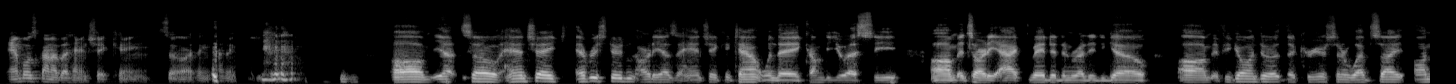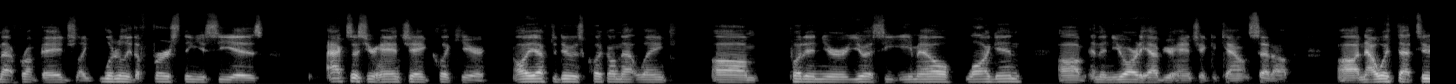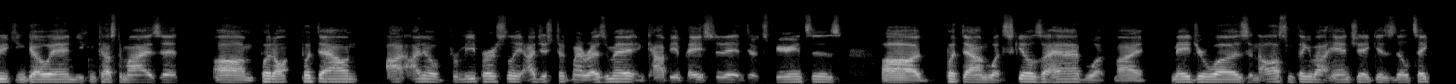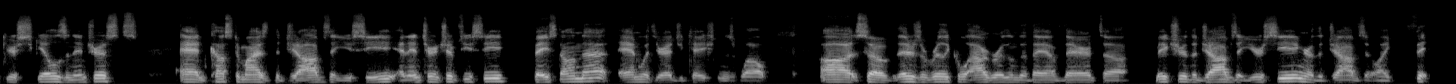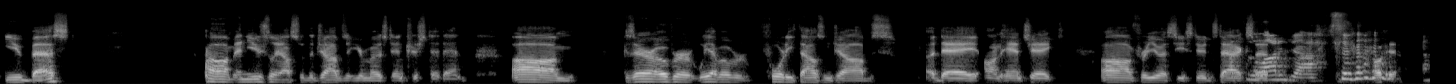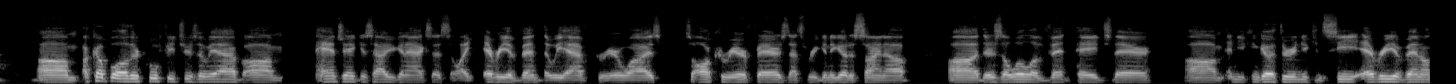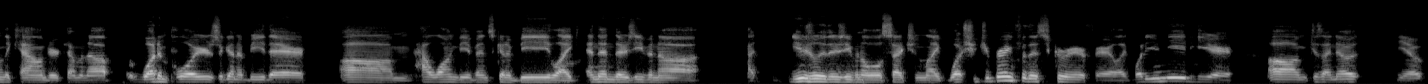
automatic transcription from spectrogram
Ambo's kind of the handshake king, so I think I think Um, yeah, so Handshake, every student already has a Handshake account when they come to USC. Um, it's already activated and ready to go. Um, if you go onto the Career Center website on that front page, like literally the first thing you see is access your Handshake, click here. All you have to do is click on that link, um, put in your USC email login, um, and then you already have your Handshake account set up. Uh, now with that too, you can go in, you can customize it, um, put on, put down I, I know for me personally, I just took my resume and copy and pasted it into experiences, uh, put down what skills I had, what my major was. And the awesome thing about Handshake is they'll take your skills and interests and customize the jobs that you see and internships you see based on that and with your education as well. Uh, so there's a really cool algorithm that they have there to make sure the jobs that you're seeing are the jobs that like fit you best. Um, and usually also the jobs that you're most interested in. Um, because there are over we have over forty thousand jobs a day on Handshake uh, for USC students to That's access. A lot of jobs. oh, yeah. Um, a couple other cool features that we have. Um, Handshake is how you're going to access like every event that we have career wise. So all career fairs, that's where you're going to go to sign up. Uh, there's a little event page there. Um, and you can go through and you can see every event on the calendar coming up, what employers are going to be there, um, how long the event's going to be, like, and then there's even uh, usually there's even a little section like, what should you bring for this career fair? Like, what do you need here? Um, because I know, you know,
